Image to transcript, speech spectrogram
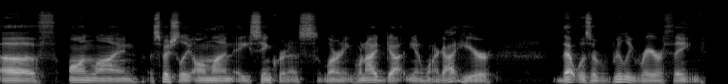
of online, especially online asynchronous learning. When I got you know when I got here, that was a really rare thing.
